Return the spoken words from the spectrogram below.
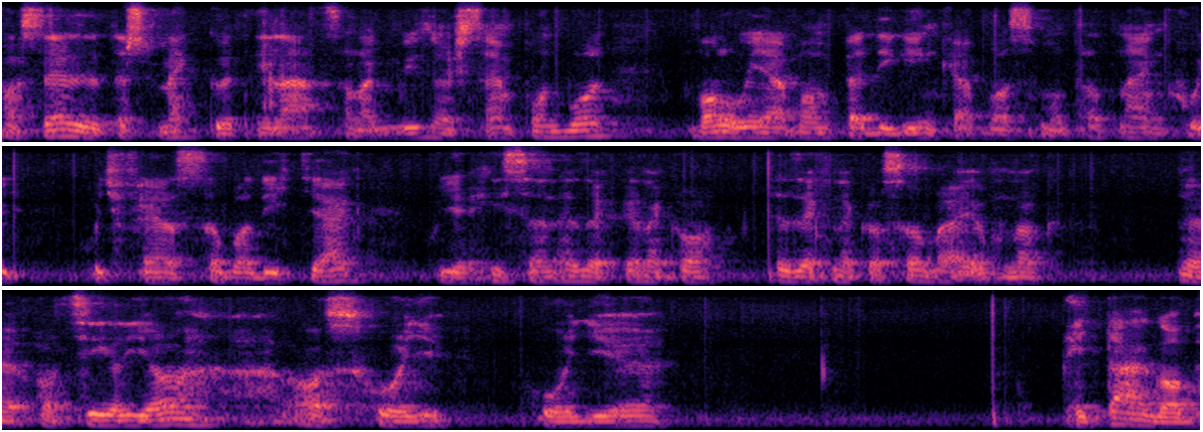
a szerződést megkötni látszanak bizonyos szempontból, valójában pedig inkább azt mondhatnánk, hogy, hogy felszabadítják, ugye, hiszen ezeknek a, ezeknek a szabályoknak a célja az, hogy, hogy egy tágabb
